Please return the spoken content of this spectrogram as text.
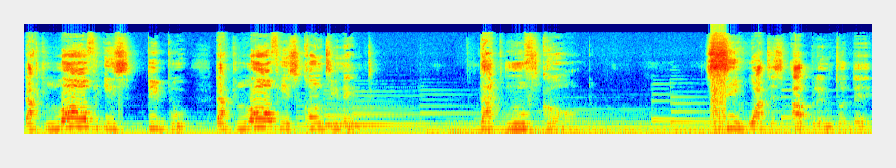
that love his people, that love his continent, that moves God. See what is happening today.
